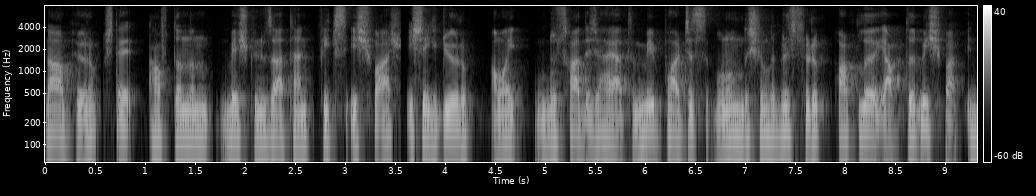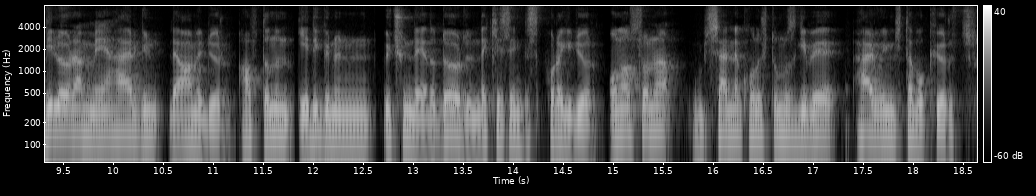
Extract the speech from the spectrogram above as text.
ne yapıyorum? İşte haftanın 5 günü zaten fix iş var. İşe gidiyorum. Ama bu sadece hayatımın bir parçası. Bunun dışında bir sürü farklı yaptığım iş var. Dil öğrenmeye her gün devam ediyorum. Haftanın 7 gününün 3'ünde ya da 4'ünde kesinlikle spora gidiyorum. Ondan sonra seninle konuştuğumuz gibi her gün kitap okuyoruz.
